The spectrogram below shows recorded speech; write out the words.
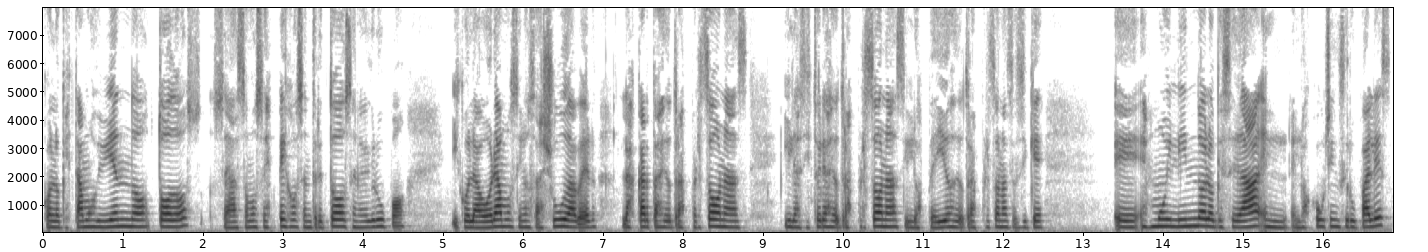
con lo que estamos viviendo todos. O sea, somos espejos entre todos en el grupo y colaboramos y nos ayuda a ver las cartas de otras personas y las historias de otras personas y los pedidos de otras personas. Así que eh, es muy lindo lo que se da en, los coachings grupales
